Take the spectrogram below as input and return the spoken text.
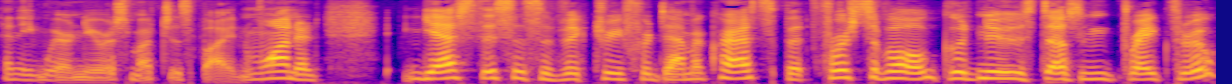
anywhere near as much as Biden wanted. Yes, this is a victory for Democrats. Democrats. But first of all, good news doesn't break through.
